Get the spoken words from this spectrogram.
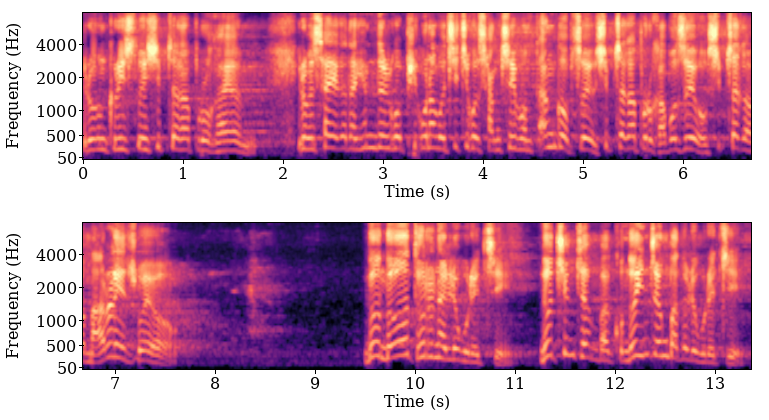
여러분 그리스도의 십자가 앞으로 가야. 여러분 사회가 힘들고 피곤하고 지치고 상처 입으면 딴 거 없어요. 십자가 앞으로 가보세요. 십자가 말을 해줘요. 너, 너 드러내려고 그랬지. 너 칭찬받고, 너 인정받으려고 그랬지.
